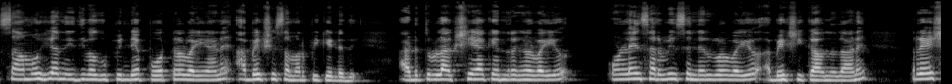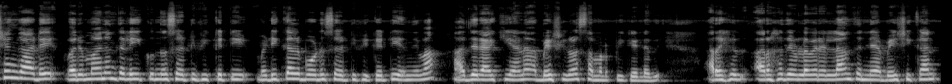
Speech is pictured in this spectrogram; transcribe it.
സാമൂഹിക നീതി വകുപ്പിന്റെ പോർട്ടൽ വഴിയാണ് അപേക്ഷ സമർപ്പിക്കേണ്ടത്. അടുത്തുള്ള അക്ഷയ കേന്ദ്രങ്ങൾ വഴിയോ ഓൺലൈൻ സർവീസ് സെന്ററുകൾ വഴിയോ അപേക്ഷിക്കാവുന്നതാണ്. റേഷൻ കാർഡ് വരുമാനം തെളിയിക്കുന്ന സർട്ടിഫിക്കറ്റ് മെഡിക്കൽ ബോർഡ് സർട്ടിഫിക്കറ്റ് എന്നിവ ഹാജരാക്കിയാണ് അപേക്ഷകൾ സമർപ്പിക്കേണ്ടത്. അർഹ അർഹതയുള്ളവരെല്ലാം തന്നെ അപേക്ഷിക്കാൻ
